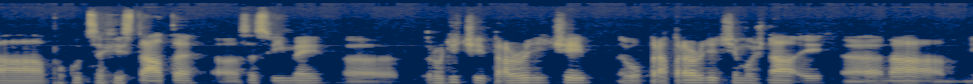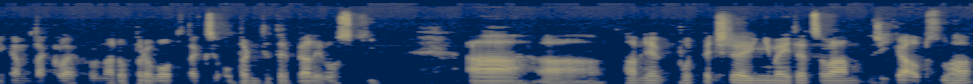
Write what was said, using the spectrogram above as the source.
A pokud se chystáte se svými rodiči, prarodiči nebo praprarodiči možná i na někam takhle jako na doprovod, tak se obrňte trpělivostí a, a hlavně pečlivě vnímejte, co vám říká obsluha,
